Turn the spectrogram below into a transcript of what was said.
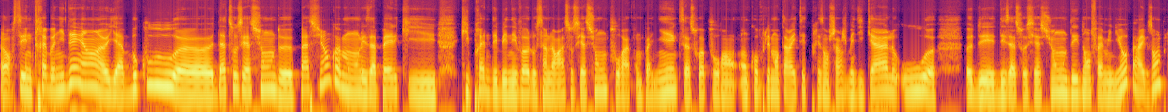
Alors c'est une très bonne idée. Hein. Il y a beaucoup euh, d'associations de patients, comme on les appelle, qui, qui prennent des bénévoles au sein de leur association pour accompagner, que ce soit pour en, complémentarité de prise en charge médicale ou euh, des, des, associations d'aidants familiaux, par exemple.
